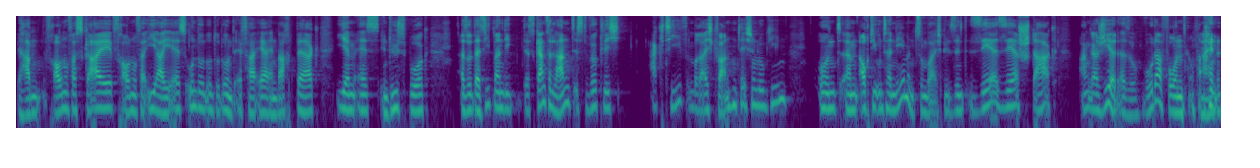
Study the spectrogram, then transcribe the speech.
Wir haben Fraunhofer Sky, Fraunhofer IAIS und, und, und, und, und, FHR in Wachtberg, IMS in Duisburg. Also da sieht man, die, das ganze Land ist wirklich aktiv im Bereich Quantentechnologien. Und ähm, auch die Unternehmen zum Beispiel sind sehr, sehr stark engagiert. Also Vodafone, um mhm. eine,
